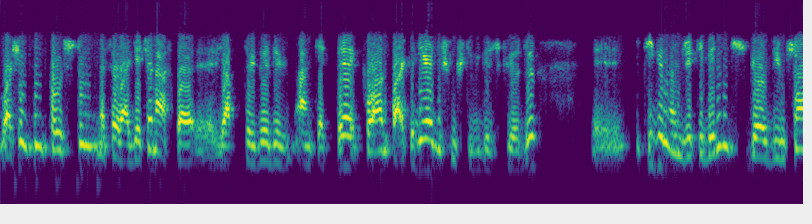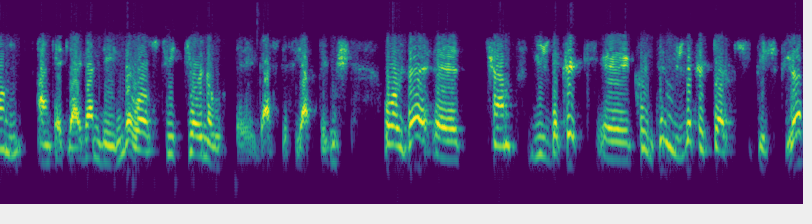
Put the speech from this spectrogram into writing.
Washington Post'un mesela geçen hafta e, yaptırdığı bir ankette puan farkı diye düşmüş gibi gözüküyordu. E, iki gün önceki benim gördüğüm son anketlerden birinde Wall Street Journal e, gazetesi yaptırmış. Orada e, Trump yüzde 40, e, Clinton yüzde 44 gözüküyor.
